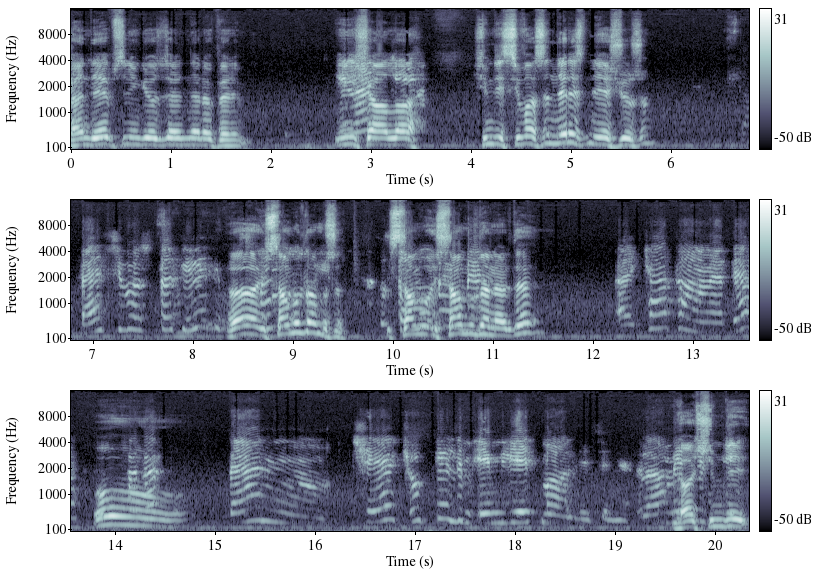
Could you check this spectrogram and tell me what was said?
Ben de hepsinin gözlerinden öperim. İnşallah. Şimdi Sivas'ın neresinde yaşıyorsun? Ben Sivas'ta değilim. Ha İstanbul'da mısın? İstanbul İstanbul'da nerede? E, Kağıthane'de Oo. ben şeye çok geldim Emniyet Mahallesi'ne. Rahmetli Ya şimdi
